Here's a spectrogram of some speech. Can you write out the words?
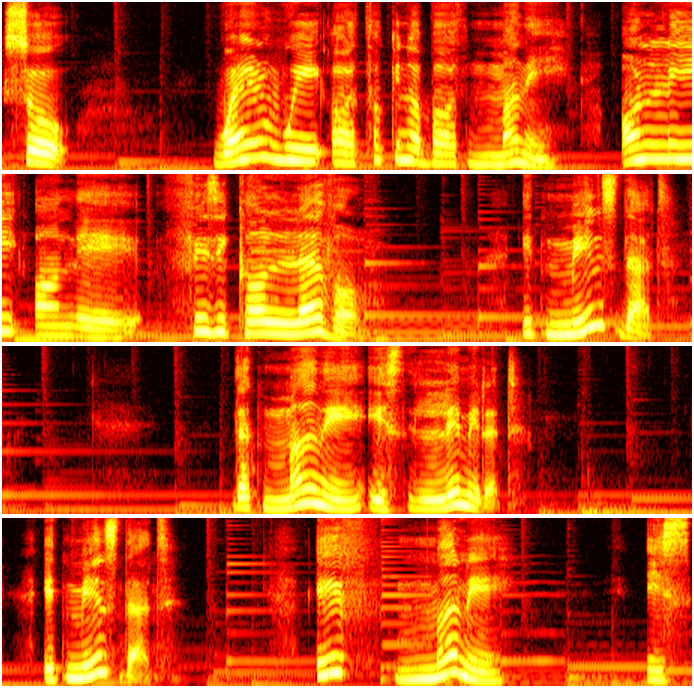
So, when we are talking about money, only on a physical level, it means that that money is limited. It means that if money is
